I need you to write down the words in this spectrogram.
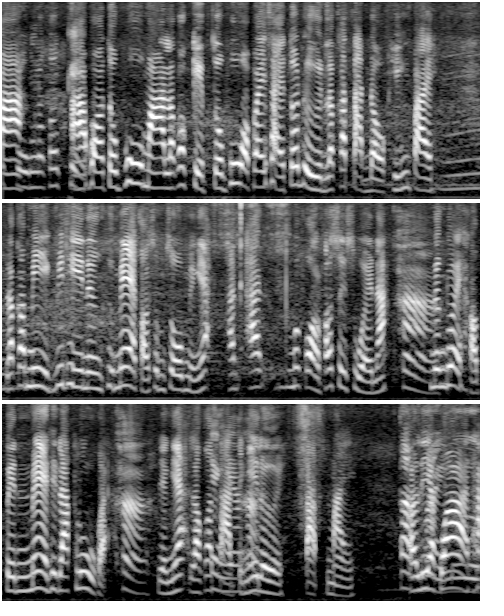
มาให้ปรุงแล้วก็เก็บอ่าพอตัวผู้มาแล้วก็เก็บตัวผู้เอาไปใส่ต้นอื่น แล้วก็ตัดดอกทิ้งไป อืม แล้วก็มีอีกวิธีหนึ่งคือแม่เขาโสมๆอย่างเงี้ยอันอันเมื่อก่อนเขาสวยๆนะค่ะเนื่องด้วยเขาเป็นแม่ที่รักลูกอะ ค่ะ อย่างเงี้ยเราก็ตัดอย่างนี้เลย ตัดใหม่ตัดเขาเรียกว่าใหม่ลท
